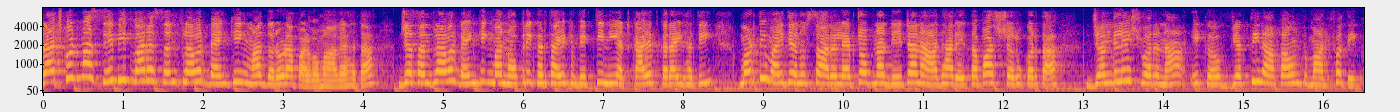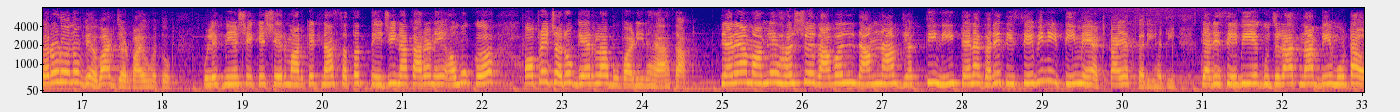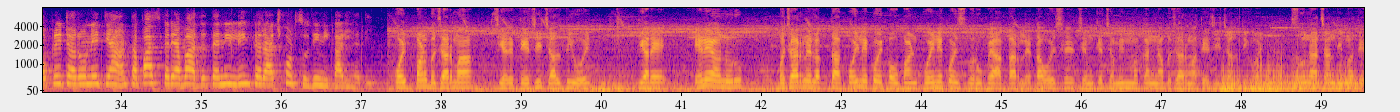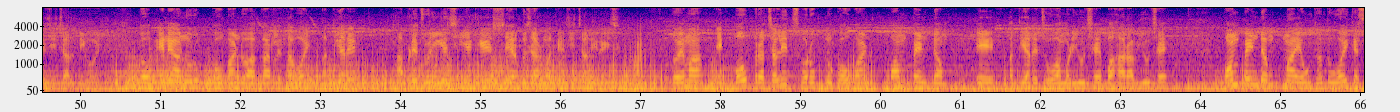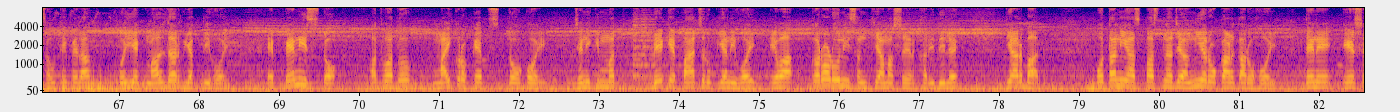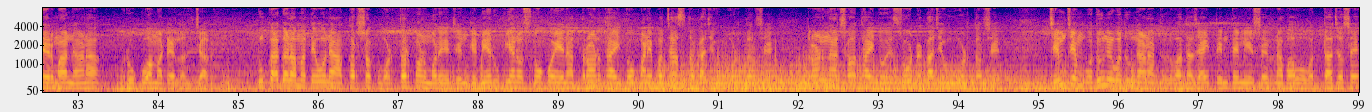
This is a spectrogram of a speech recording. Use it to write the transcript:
રાજકોટમાં સેબી દ્વારા સનફ્લાવર બેન્કિંગમાં દરોડા પાડવામાં આવ્યા હતા. જ્યાં સનફ્લાવર બેન્કિંગમાં નોકરી કરતા એક વ્યક્તિની અટકાયત કરાઈ હતી. મળતી માહિતી અનુસાર લેપટોપના ડેટાના આધારે તપાસ શરૂ કરતા જંગલેશ્વરના એક વ્યક્તિના અકાઉન્ટ મારફતે કરોડોનો વ્યવહાર ઝડપાયો હતો. ઉલ્લેખનીય છે કે શેર માર્કેટના સતત તેજીના કારણે અમુક ઓપરેટરો ગેરલાભ ઉપાડી રહ્યા હતા. ત્યારે આ મામલે હર્ષ રાવલ નામના વ્યક્તિની તેના ઘરેથી સેબીની ટીમે અટકાયત કરી હતી. ત્યારે સેબીએ ગુજરાતના બે મોટા ઓપરેટરોને ત્યાં તપાસ કર્યા બાદ તેની લિંક રાજકોટ સુધી નીકાળી હતી. કોઈ પણ બજારમાં જ્યારે તેજી ચાલતી હોય ત્યારે એને અનુરૂપ બજારને લગતા કોઈને કોઈ કૌભાંડ, કોઈને કોઈ સ્વરૂપે આકાર લેતા હોય છે. જેમ કે જમીન મકાનના બજારમાં તેજી ચાલતી હોય, સોના ચાંદીમાં તેજી ચાલતી હોય. તો એને અનુરૂપ કૌભાંડો આકાર લેતા હોય. અત્યારે આપણે જોઈએ છીએ કે શેર બજારમાં તેજી ચાલી રહી છે. તો એમાં એક બહુ પ્રચલિત સ્વરૂપનું કૌભાંડ, પમ્પ એન્ડ ડમ્પ, એ અત્યારે જોવા મળ્યું છે, બહાર આવ્યું છે. પમ્પ એન્ડ ડમ્પમાં એવું થતું હોય કે સૌથી પહેલાં કોઈ એક માલદાર વ્યક્તિ હોય, એ પેની સ્ટોક અથવા તો માઇક્રો કેપ સ્ટોક હોય, જેની કિંમત બે કે પાંચ રૂપિયાની હોય એવા કરોડોની સંખ્યામાં શેર ખરીદી લે. ત્યારબાદ પોતાની આસપાસના જે અન્ય રોકાણકારો હોય, તેને એ શેરમાં નાણાં રોકવા માટે લલચાવે. ટૂંકા ગાળામાં તેઓને આકર્ષક વળતર પણ મળે, જેમ કે બે રૂપિયાનો સ્ટોક હોય, એના ત્રણ થાય તો પણ એ પચાસ ટકા જેવું વળતર છે. ત્રણના છ થાય તો એ સો ટકા જેવું વળતર છે. જેમ જેમ વધુને વધુ નાણાં ઠલવાતા જાય, તેમ તેમ એ શેરના ભાવો વધતા જશે.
